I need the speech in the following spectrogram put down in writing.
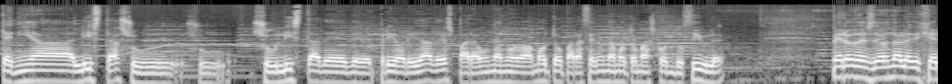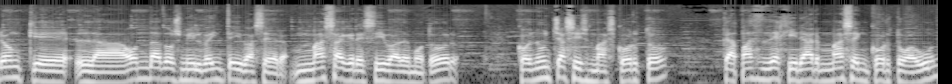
tenía lista su, su, lista de, prioridades para una nueva moto, para hacer una moto más conducible. Pero desde Honda le dijeron que la Honda 2020 iba a ser más agresiva de motor, con un chasis más corto, capaz de girar más en corto aún.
